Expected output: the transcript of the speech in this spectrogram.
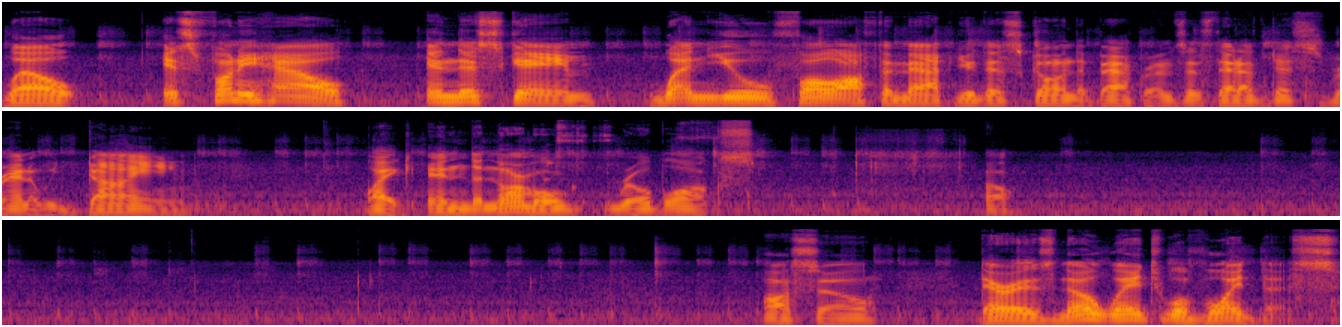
Well, it's funny how in this game when you fall off the map, you just go in the backgrounds instead of just randomly dying. Like in the normal Roblox. Oh. Also, there is no way to avoid this.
